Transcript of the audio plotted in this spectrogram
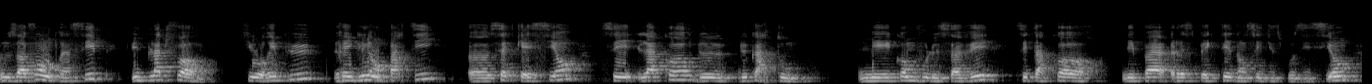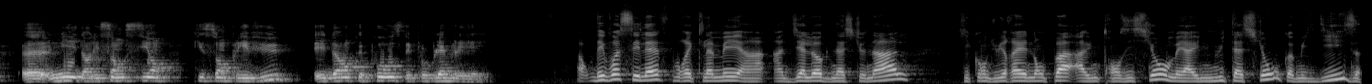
nous avons en principe une plateforme qui aurait pu régler en partie euh, cette question, c'est l'accord de, de, Khartoum. Mais comme vous le savez, cet accord n'est pas respecté dans ses dispositions euh, ni dans les sanctions qui sont prévues et donc pose des problèmes réels. Alors, des voix s'élèvent pour réclamer un, dialogue national qui conduirait non pas à une transition, mais à une mutation, comme ils disent.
